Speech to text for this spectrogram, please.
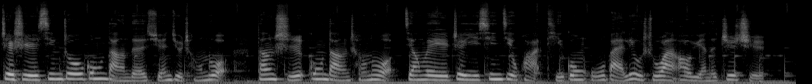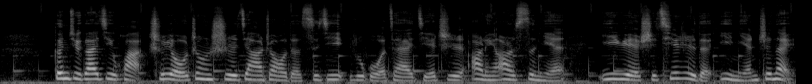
这是新州工党的选举承诺。当时，工党承诺将为这一新计划提供五百六十万澳元的支持。根据该计划，持有正式驾照的司机，如果在截至二零二四年一月十七日的一年之内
